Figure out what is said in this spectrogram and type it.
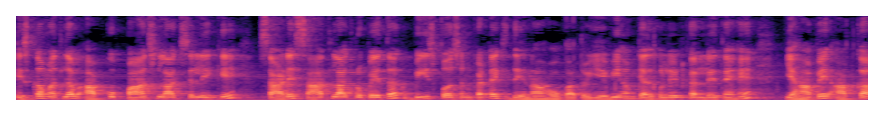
इसका मतलब आपको पाँच लाख से लेके साढ़े सात लाख रुपए तक बीस परसेंट का टैक्स देना होगा। तो ये भी हम कैलकुलेट कर लेते हैं। यहाँ पे आपका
